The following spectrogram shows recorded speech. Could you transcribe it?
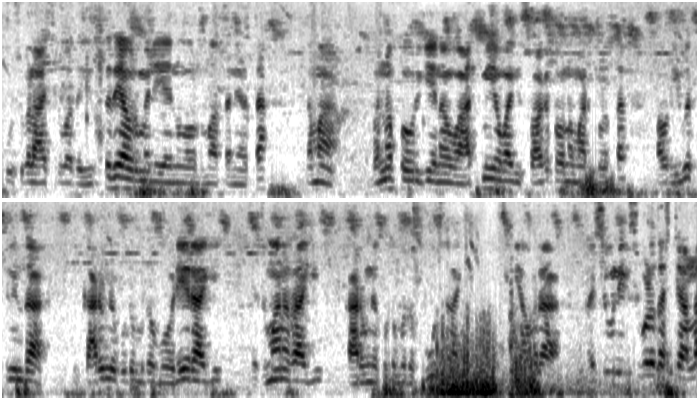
ಕೂಸುಗಳ ಆಶೀರ್ವಾದ ಇರ್ತದೆ ಅವ್ರ ಮೇಲೆ ಏನು ಒಂದು ಮಾತನ್ನು ಹೇಳ್ತಾ ನಮ್ಮ ಬನ್ನಪ್ಪ ಅವರಿಗೆ ನಾವು ಆತ್ಮೀಯವಾಗಿ ಸ್ವಾಗತವನ್ನು ಮಾಡಿಕೊಳ್ಳುತ್ತಾ ಅವರು ಇವತ್ತಿನಿಂದ ಈ ಕಾರುಣ್ಯ ಕುಟುಂಬದ ಒಡೆಯರಾಗಿ, ಯಜಮಾನರಾಗಿ, ಕಾರುಣ್ಯ ಕುಟುಂಬದ ಕೂಸಾಗಿ ಇಲ್ಲಿ ಅವರ ಹಸಿವು ನೀಗಿಸಿಕೊಳ್ಳೋದಷ್ಟೇ ಅಲ್ಲ,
